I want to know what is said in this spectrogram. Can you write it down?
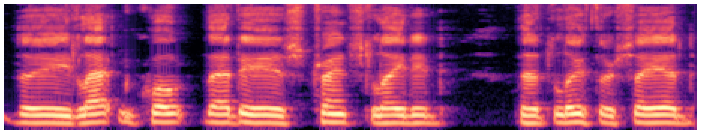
the Latin quote that is translated that Luther said,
